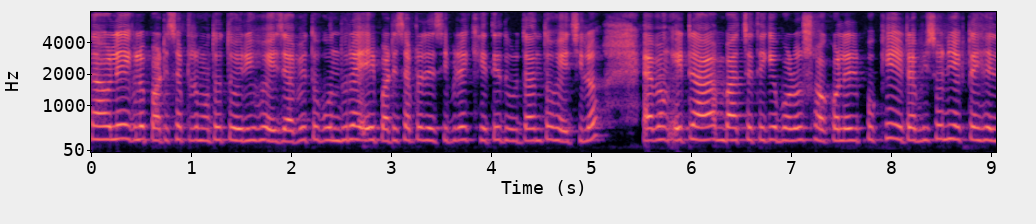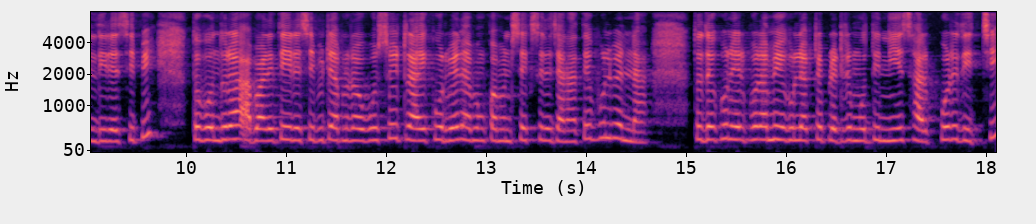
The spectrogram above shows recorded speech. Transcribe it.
তাহলে এগুলো পাটিসাপটার মতো তৈরি হয়ে যাবে। তো বন্ধুরা, এই পাটিসাপটার রেসিপিটা খেতে দুর্দান্ত হয়েছিল এবং এটা বাচ্চা থেকে বড় সকলের পক্ষে এটা ভীষণই একটা হেলদি রেসিপি তো বন্ধুরা বাড়িতে এই রেসিপিটা আপনারা অবশ্যই ট্রাই করবেন এবং কমেন্ট সেকশনে জানাতে ভুলবেন না। তো দেখুন, এরপর আমি এগুলো একটা প্লেটের মধ্যে নিয়ে সার্ভ করে দিচ্ছি।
